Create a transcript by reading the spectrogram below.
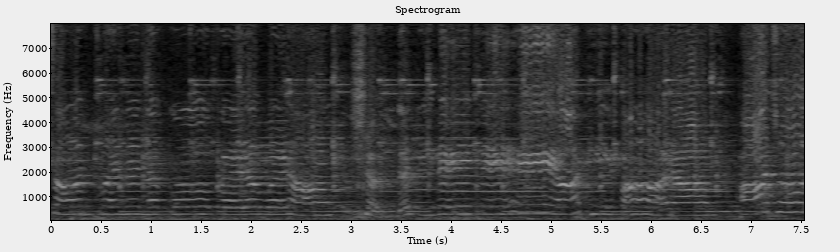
सांत्वन नको कळवणा शब्द दिले ते आधी पाळा. आजो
